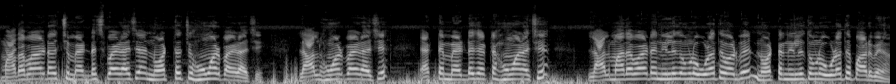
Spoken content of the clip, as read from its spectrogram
মাদা পায়রাটা হচ্ছে ম্যাডাস পায়রা আছে, আর নটটা হচ্ছে হোমার পায়রা আছে। লাল হোমার পায়রা আছে, একটা ম্যাডাস একটা হোমার আছে। লাল মাদা পায়রাটা নিলে তোমরা উড়াতে পারবে, নটটা নিলে তোমরা উড়াতে পারবে না।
